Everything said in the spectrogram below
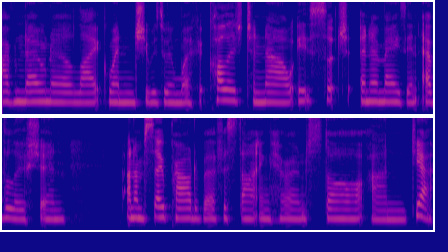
I've known her like when she was doing work at college to now. It's such an amazing evolution. And I'm so proud of her for starting her own store. And yeah,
